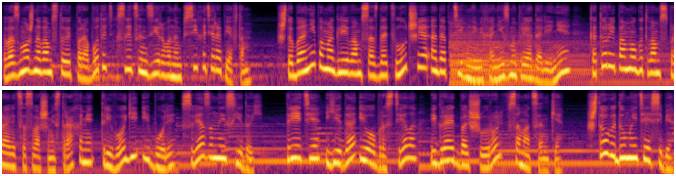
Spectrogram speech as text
возможно, вам стоит поработать с лицензированным психотерапевтом, чтобы они помогли вам создать лучшие адаптивные механизмы преодоления, которые помогут вам справиться с вашими страхами, тревоги и боли, связанные с едой. Третье. Еда и образ тела играет большую роль в самооценке. Что вы думаете о себе?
